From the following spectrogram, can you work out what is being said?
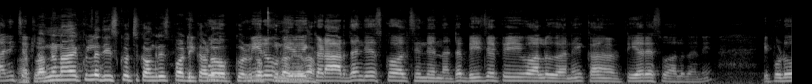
అని నాయకులనే తీసుకొచ్చి కాంగ్రెస్ పార్టీ మీరు మీరు ఇక్కడ అర్థం చేసుకోవాల్సింది ఏంటంటే బీజేపీ వాళ్ళు కానీ టిఆర్ఎస్ వాళ్ళు కానీ ఇప్పుడు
